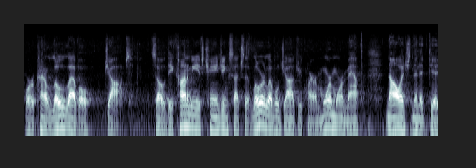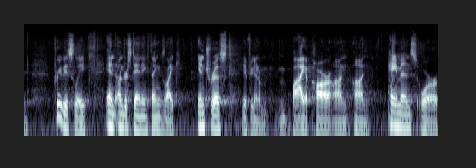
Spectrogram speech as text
or kind of low level jobs. So the economy is changing such that lower level jobs require more and more math knowledge than it did previously, and understanding things like interest, if you're going to buy a car on, on payments or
